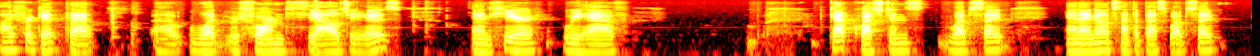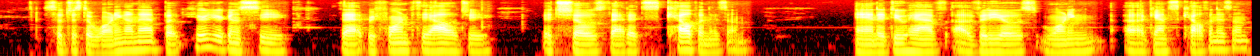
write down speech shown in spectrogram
I forget that uh, what Reformed theology is. And here we have Got Questions website. And I know it's not the best website, so just a warning on that. But here you're going to see that Reformed theology, it shows that it's Calvinism. And I do have uh, videos warning uh, against Calvinism,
